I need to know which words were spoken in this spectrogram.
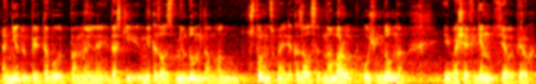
а нету перед тобой панельной доски. Мне казалось неудобно там но в сторону смотреть, оказалось это наоборот очень удобно. И вообще офигенно, у тебя, во-первых,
